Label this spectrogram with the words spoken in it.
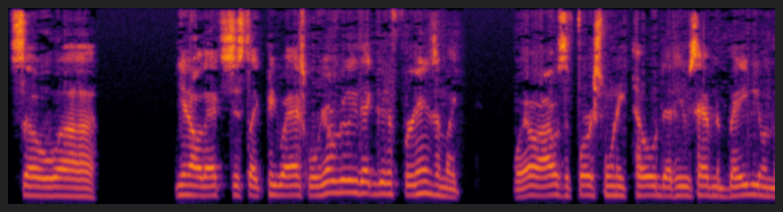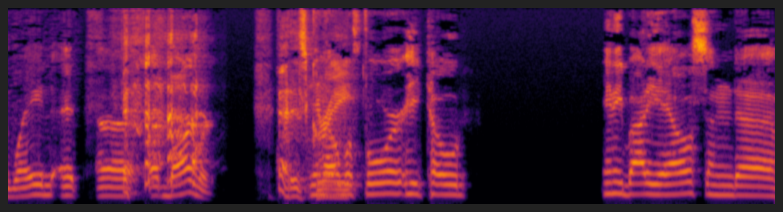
So uh you know, that's just like people ask, Well, y'all really that good of friends? I'm like, Well, I was the first one he told that he was having a baby on the way and at uh at Barber. That is You great. know, before he told anybody else and uh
